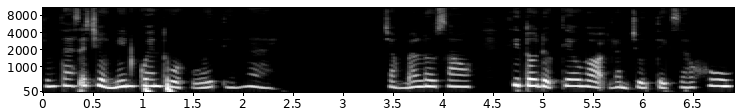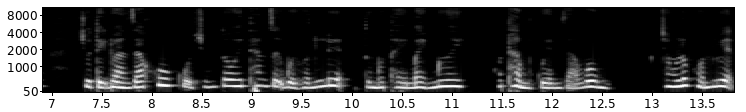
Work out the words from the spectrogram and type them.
Chúng ta sẽ trở nên quen thuộc với tiếng Ngài. Chẳng bao lâu sau, khi tôi được kêu gọi làm chủ tịch giáo khu, chủ tịch đoàn giáo khu của chúng tôi tham dự buổi huấn luyện từ một thầy 70 có thẩm quyền giáo vùng. Trong lúc huấn luyện,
